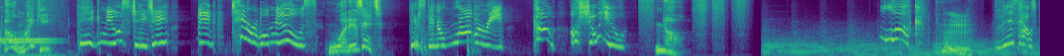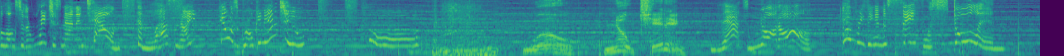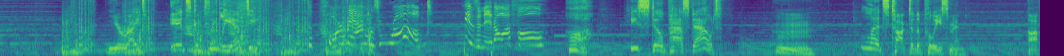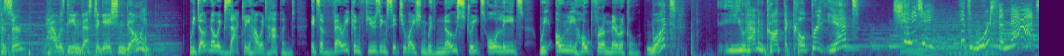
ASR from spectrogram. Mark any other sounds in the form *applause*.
Oh, Mikey! Big news, JJ! Big, terrible news! What is it? There's been a robbery! Come, I'll show you! No. Look! Hmm. This house belongs to the richest man in town, and last night it was broken into! Oh, Whoa. No kidding. that's not all! Everything in the safe was stolen! You're right. It's completely empty. The poor man was robbed! Isn't it awful? Oh, he's still passed out. Hmm. Let's talk to the policeman. Officer, how is the investigation going? We don't know exactly how it happened. It's a very confusing situation with no streets or leads. We only hope for a miracle. What? You haven't caught the culprit yet? JJ, it's worse than that!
